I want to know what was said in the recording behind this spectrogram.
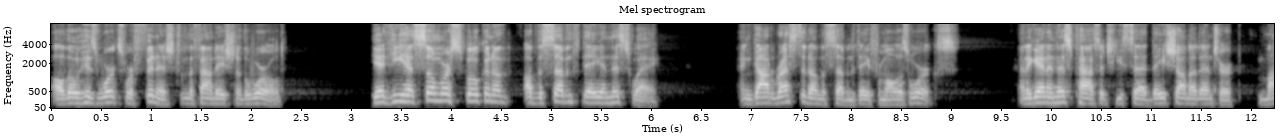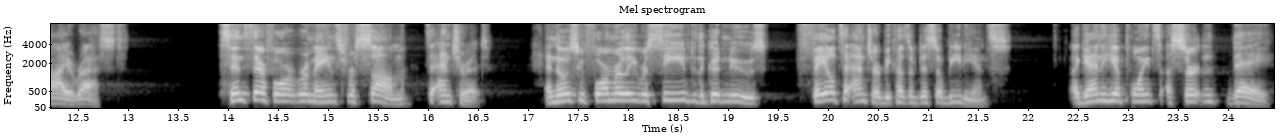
although his works were finished from the foundation of the world. Yet he has somewhere spoken of, of the seventh day in this way. And God rested on the seventh day from all his works. And again in this passage, he said, They shall not enter my rest. Since therefore it remains for some to enter it, and those who formerly received the good news failed to enter because of disobedience, again he appoints a certain day,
